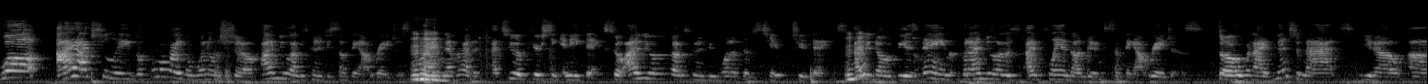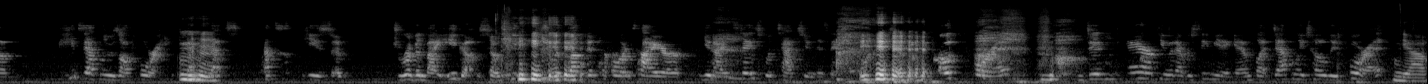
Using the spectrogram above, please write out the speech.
Well, I actually, before I even went on the show, I knew I was going to do something outrageous. Mhm. I had never had a tattoo, a piercing, anything. So I knew I was going to do one of those two two things. Mhm. I didn't know it would be his name, but I knew I was. I planned on doing something outrageous. So when I mentioned that, you know, um, he definitely was all for it. Mhm. That's that's he's uh driven by ego. So he, he would love if the whole entire United States would tattoo his name. Both for it. Didn't care if he would ever see me again, but definitely totally for it. Yeah.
